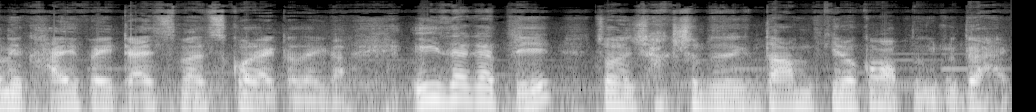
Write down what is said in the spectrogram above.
অনেক হাই ফাই টাইলস মাইলস করা একটা জায়গা। এই জায়গাতে চলেন, শাকসবজির দাম কীরকম আপনাকে একটু দেখাই।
